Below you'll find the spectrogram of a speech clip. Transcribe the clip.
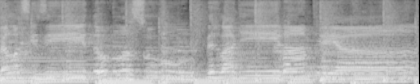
dala si zít do vlasů, nehladívám tě já.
